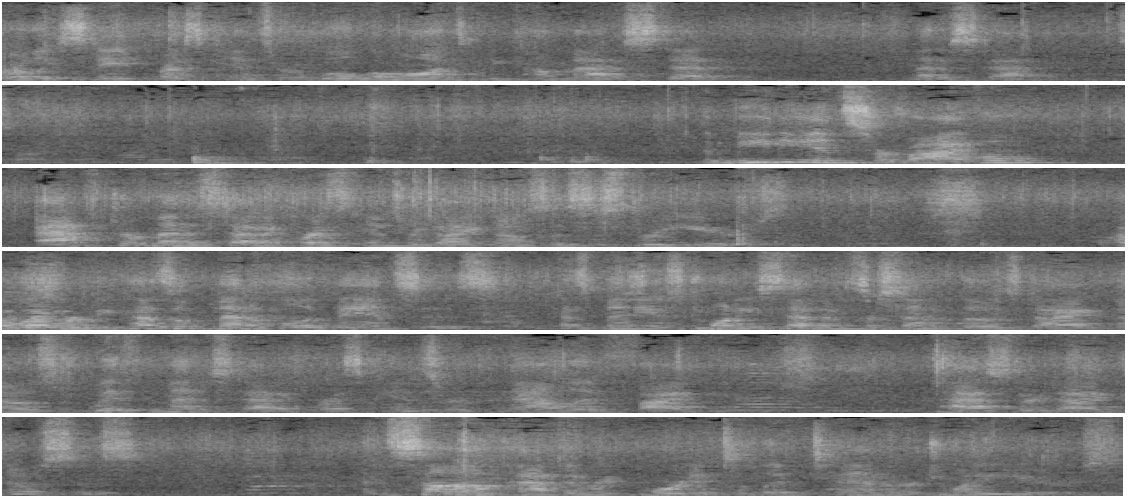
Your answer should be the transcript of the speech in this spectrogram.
early stage breast cancer will go on to become metastatic. Metastatic, sorry. The median survival after metastatic breast cancer diagnosis is three years. However, because of medical advances, as many as 27% of those diagnosed with metastatic breast cancer now live five years past their diagnosis, and some have been reported to live 10 or 20 years.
